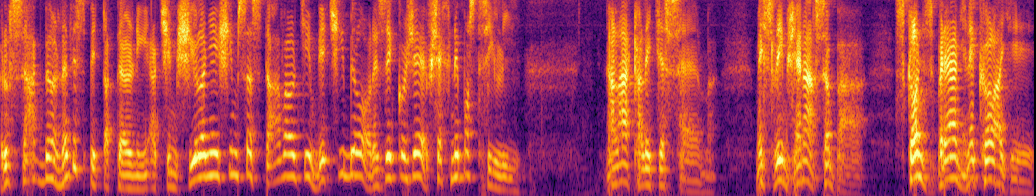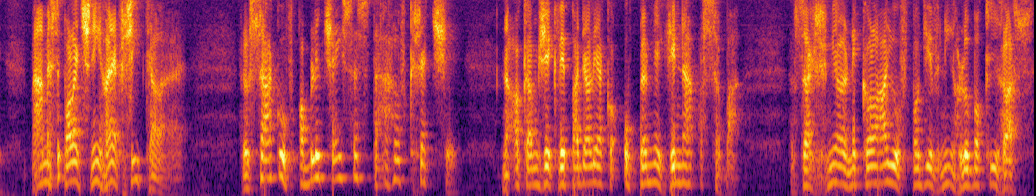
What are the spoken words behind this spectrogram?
Rusák byl nevyspytatelný a čím šílenějším se stával, tím větší bylo riziko, že je všechny postřílí. Nalákali tě sem. Myslím, že nás oba. Skloň zbraň Nikolaji. Máme společného nepřítele. Rusákův obličej se stáhl v křeči. Na okamžik vypadal jako úplně jiná osoba. Zahřměl Nikolájův podivný hluboký hlas.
